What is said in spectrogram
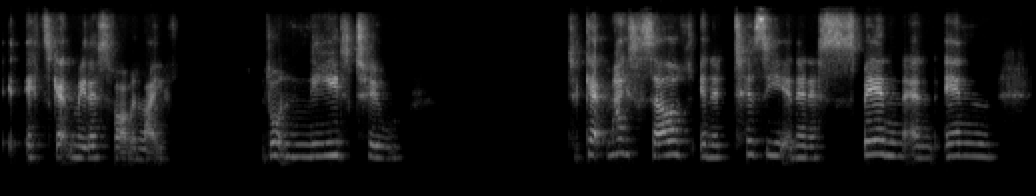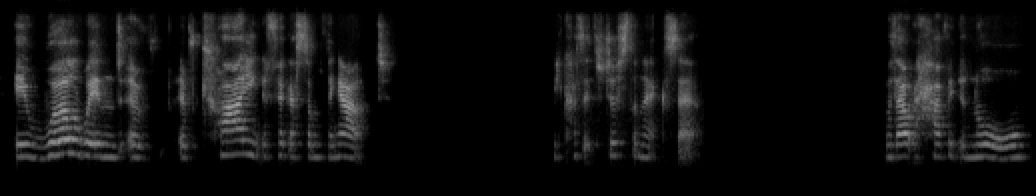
it's getting me this far in life. I don't need to to get myself in a tizzy and in a spin and in a whirlwind of, of trying to figure something out because it's just the next step without having to know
